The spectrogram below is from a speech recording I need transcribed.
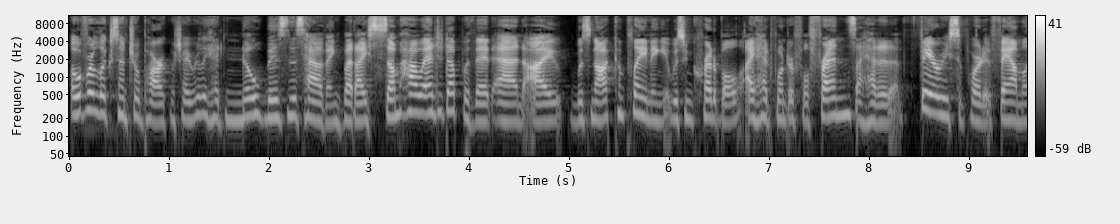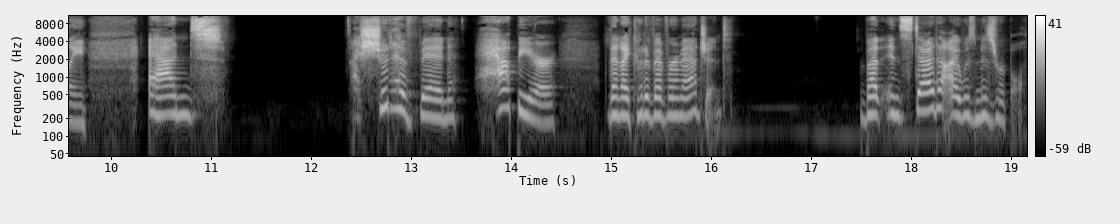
overlooked Central Park, which I really had no business having, but I somehow ended up with it and I was not complaining. It was incredible. I had wonderful friends. I had a very supportive family and I should have been happier than I could have ever imagined. But instead, I was miserable.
